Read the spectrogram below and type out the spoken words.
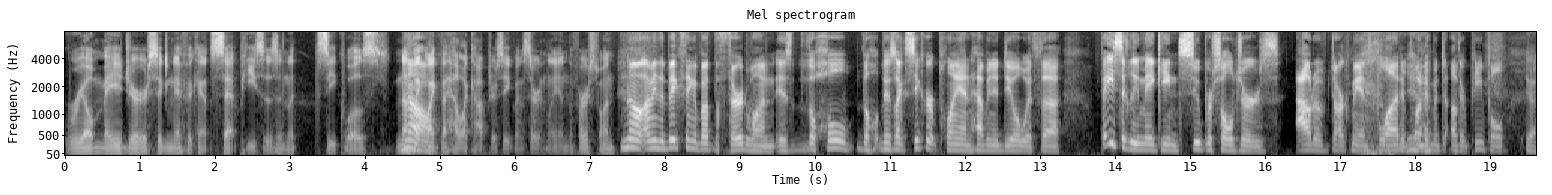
real major significant set pieces in the sequels. Nothing No. like the helicopter sequence certainly in the first one. No, I mean the big thing about the third one is the whole the whole, there's like secret plan having to deal with uh basically making super soldiers out of Darkman's blood and put him into other people. Yeah.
